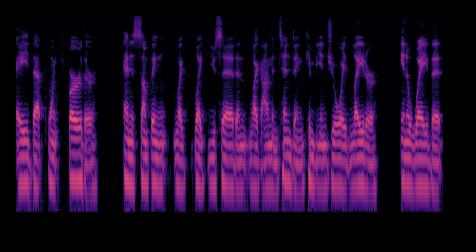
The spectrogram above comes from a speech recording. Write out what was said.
aid that point further and is something like like you said and like I'm intending can be enjoyed later in a way that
